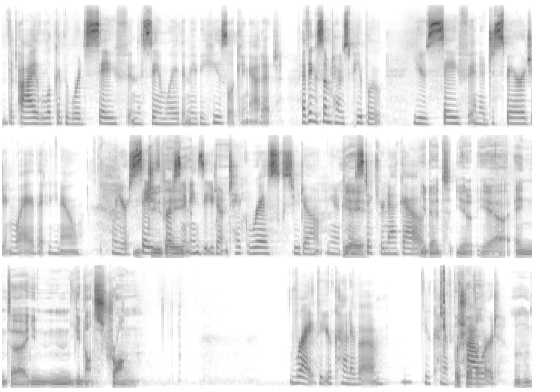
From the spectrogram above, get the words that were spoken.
that I look at the word safe in the same way that maybe he's looking at it. I think sometimes people use safe in a disparaging way that, you know, when you're a safe person, it means that you don't take risks, you don't, you know, kind Yeah, of stick your neck out. you don't. You yeah, and uh, you, you're not strong. Right, that you're kind of a you're kind of a Pushover. coward mm-hmm.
